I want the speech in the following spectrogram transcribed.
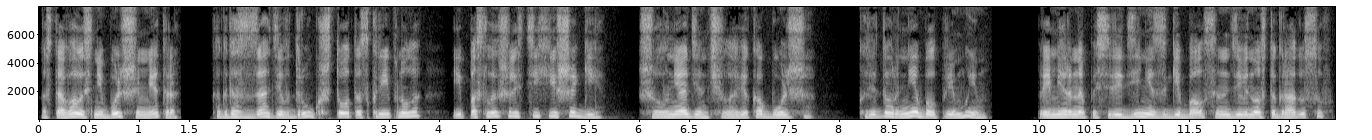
Оставалось не больше метра, когда сзади вдруг что-то скрипнуло, и послышались тихие шаги. Шел не один человек, а больше. Коридор не был прямым. Примерно посередине загибался на 90 градусов,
